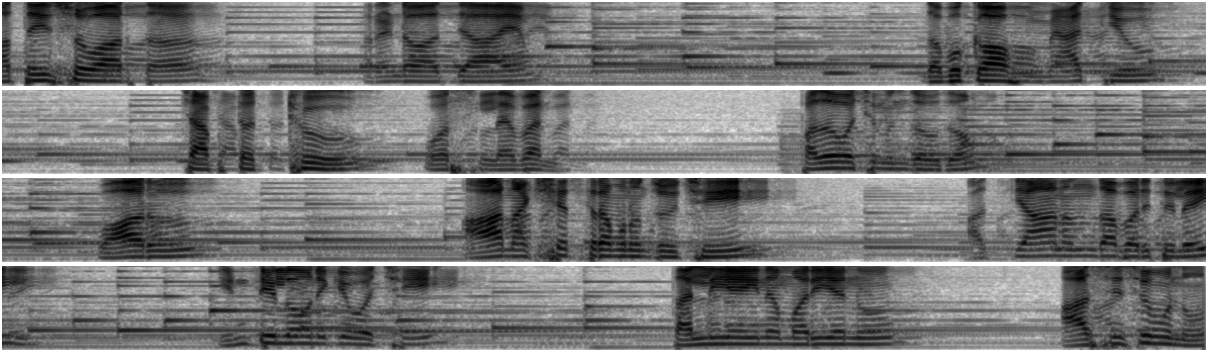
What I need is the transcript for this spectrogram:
మతీ సువార్త రెండో అధ్యాయం. The book of Matthew chapter two verse eleven పదో వచనం చదువుదాం. వారు ఆ నక్షత్రమును చూచి అత్యానందభరితులై ఇంటిలోనికి వచ్చి తల్లి అయిన మరియను ఆ శిశువును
